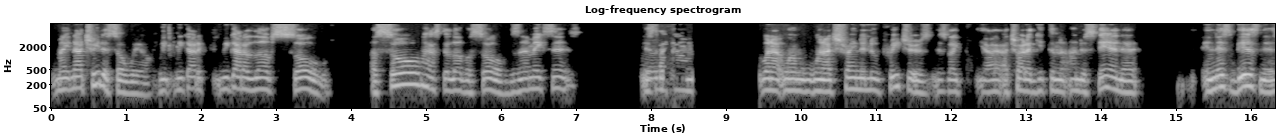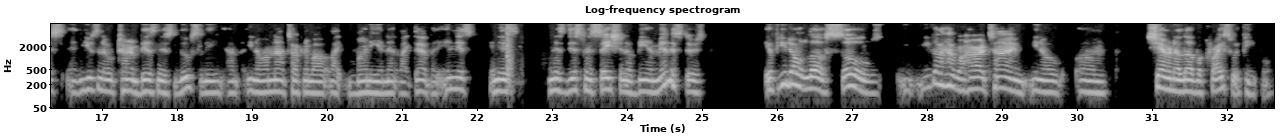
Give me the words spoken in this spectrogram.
might not treat us so well. We we gotta we gotta love souls. A soul has to love a soul. Does that make sense? It's mm-hmm. like um when I when when I train the new preachers, it's like yeah, I, I try to get them to understand that in this business, and using the term business loosely, I'm, you know, I'm not talking about like money and that like that, but in this in this in this dispensation of being ministers, if you don't love souls, you're gonna have a hard time, you know, um, sharing the love of Christ with people.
